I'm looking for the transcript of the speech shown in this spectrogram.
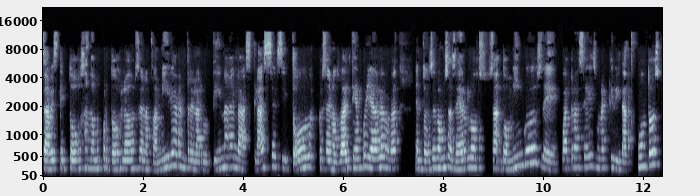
sabes que todos andamos por todos lados de la familia, entre la rutina las clases y todo, pues se nos va el tiempo ya la verdad. Entonces vamos a hacer los domingos de 4 a 6 una actividad juntos,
